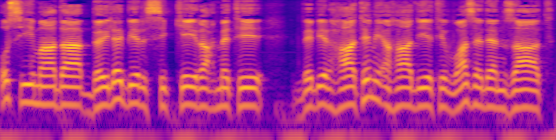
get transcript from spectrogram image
o simada böyle bir sikke rahmeti ve bir hatemi ehadiyeti vaz eden zat,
